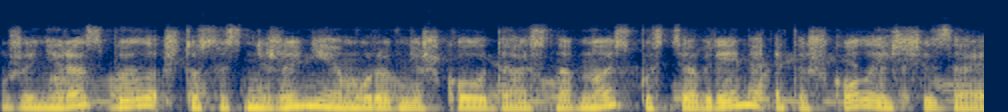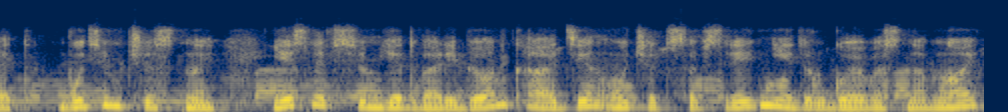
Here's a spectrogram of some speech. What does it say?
Уже не раз было, что со снижением уровня школы до основной спустя время эта школа исчезает. Будем честны, если в семье два ребенка, один учится в средней, другой в основной,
